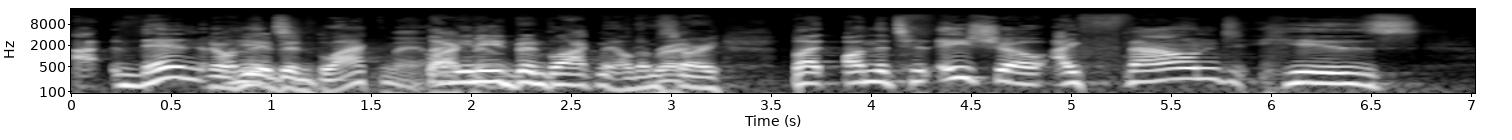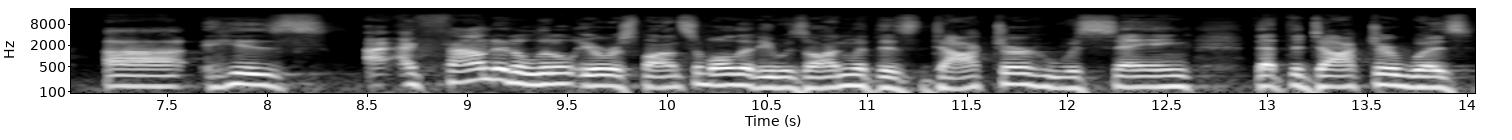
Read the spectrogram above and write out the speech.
Uh, then No, on he the had t- been blackmailed. I mean, he'd been blackmailed. I'm Right. sorry, but on the Today Show, I found his uh, his. I I found it a little irresponsible that he was on with this doctor who was saying that the doctor was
